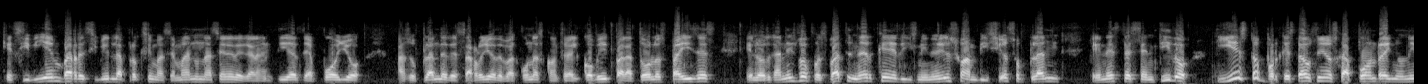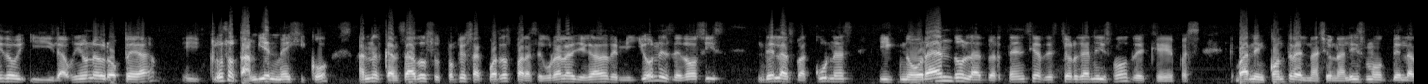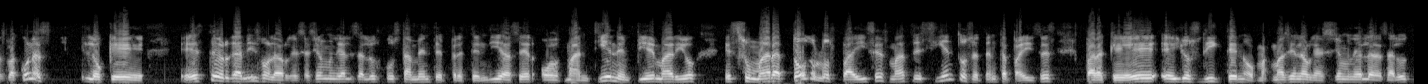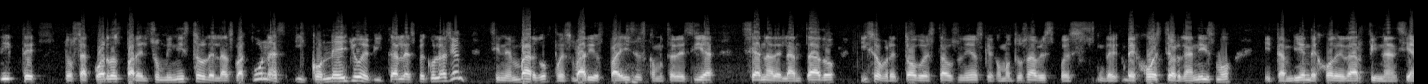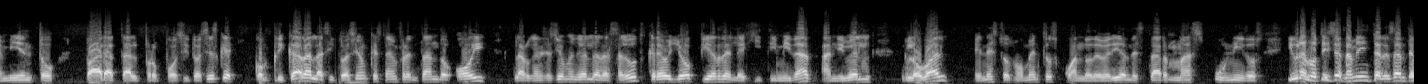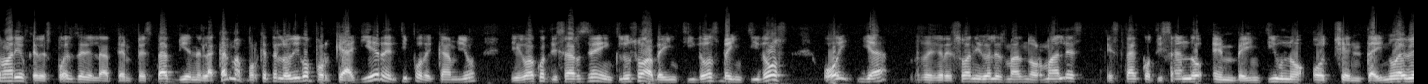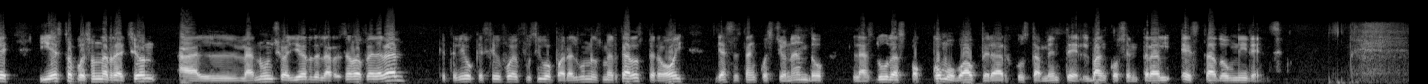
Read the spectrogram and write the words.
que si bien va a recibir la próxima semana una serie de garantías de apoyo a su plan de desarrollo de vacunas contra el COVID para todos los países, el organismo pues va a tener que disminuir su ambicioso plan en este sentido. Y esto porque Estados Unidos, Japón, Reino Unido y la Unión Europea incluso también México, han alcanzado sus propios acuerdos para asegurar la llegada de millones de dosis de las vacunas, ignorando la advertencia de este organismo de que pues van en contra del nacionalismo de las vacunas. Lo que este organismo, la Organización Mundial de Salud, justamente pretendía hacer o mantiene en pie, Mario, es sumar a todos los países, más de 170 países, para que ellos dicten, o más bien la Organización Mundial de la Salud dicte los acuerdos para el suministro de las vacunas y con ello evitar la especulación. Sin embargo, pues varios países, como te decía, se han adelantado y sobre todo Estados Unidos, que como tú sabes, pues dejó este organismo y también dejó de dar financiamiento para tal propósito. Así es que complicada la situación que está enfrentando hoy la Organización Mundial de la Salud, creo yo, pierde legitimidad a nivel global en estos momentos cuando deberían de estar más unidos. Y una noticia también interesante, Mario, que después de la tempestad viene la calma. ¿Por qué te lo digo? Porque ayer el tipo de cambio llegó a cotizarse incluso a 22, 22. Hoy ya regresó a niveles más normales, está cotizando en 21.89 y esto pues una reacción al anuncio ayer de la Reserva Federal, que te digo que sí fue efusivo para algunos mercados, pero hoy ya se están cuestionando las dudas o cómo va a operar justamente el Banco Central estadounidense.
